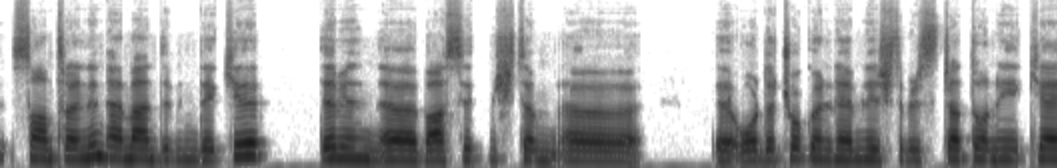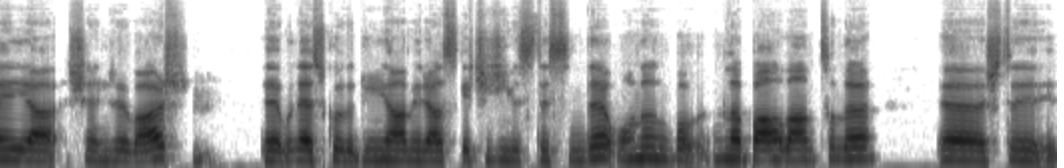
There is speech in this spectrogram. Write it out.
e, santralinin hemen dibindeki demin e, bahsetmiştim e, e, orada çok önemli işte bir Stratonikeia şehri var. E, UNESCO Dünya Miras Geçici Listesinde onunla bağlantılı e, işte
